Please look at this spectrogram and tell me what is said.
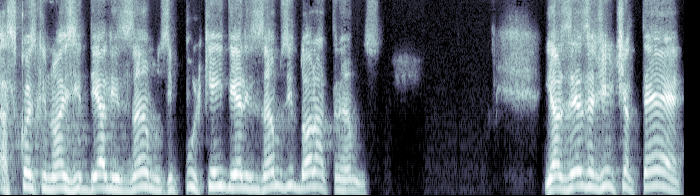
as coisas que nós idealizamos e por que idealizamos, idolatramos. E às vezes a gente até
